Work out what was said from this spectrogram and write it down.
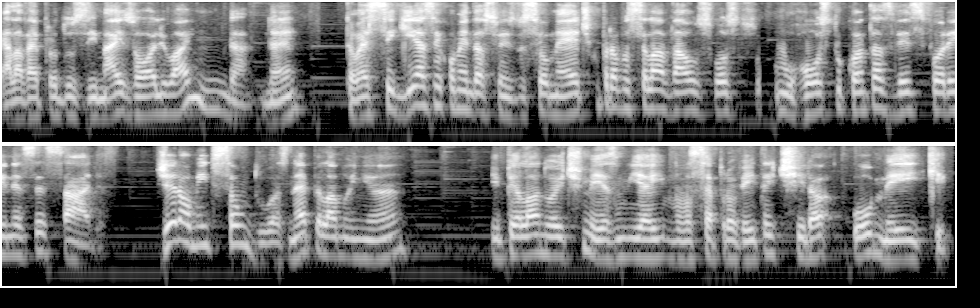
ela vai produzir mais óleo ainda, né? Então é seguir as recomendações do seu médico para você lavar os rostos, o rosto quantas vezes forem necessárias. Geralmente são duas, né? Pela manhã e pela noite mesmo. E aí você aproveita e tira o make.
